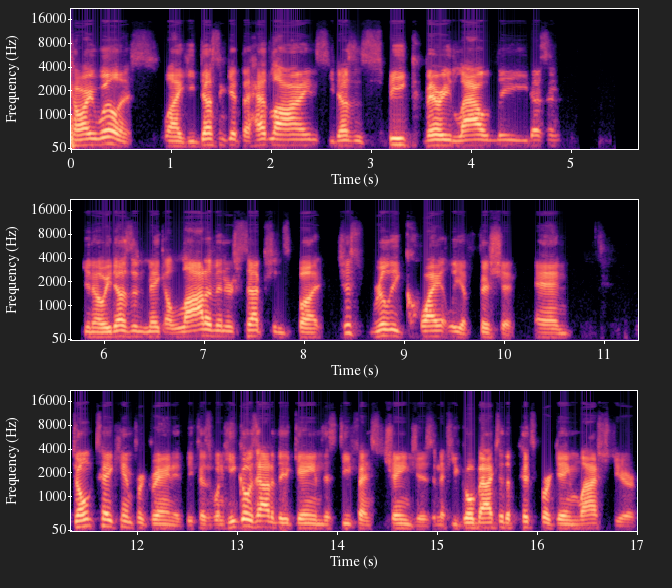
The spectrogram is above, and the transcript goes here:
Khari Willis, like he doesn't get the headlines. He doesn't speak very loudly. He doesn't, you know, he doesn't make a lot of interceptions, but just really quietly efficient. And don't take him for granted because when he goes out of the game, this defense changes. And if you go back to the Pittsburgh game last year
